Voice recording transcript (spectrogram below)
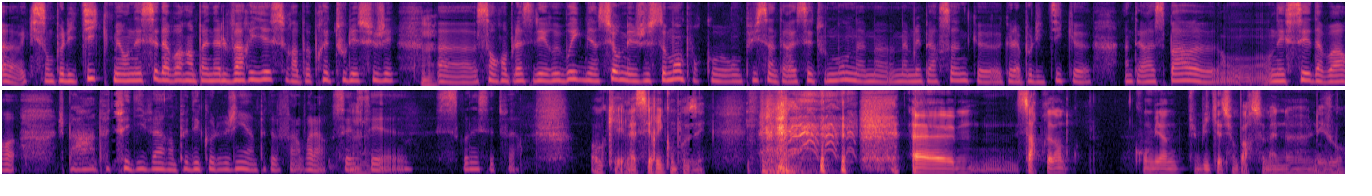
euh, qui sont politiques, mais on essaie d'avoir un panel varié sur à peu près tous les sujets, Mhm. Euh, sans remplacer les rubriques, bien sûr, mais justement pour qu'on puisse intéresser tout le monde, même, même les personnes que, que la politique euh, intéresse pas. euh, on, on essaie d'avoir, euh, je sais pas, un peu de faits divers, un peu d'écologie, un peu de, enfin voilà, c'est euh, c'est ce qu'on essaie de faire. Ok, la série composée. Euh, ça représente combien de publications par semaine, euh, les jours?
